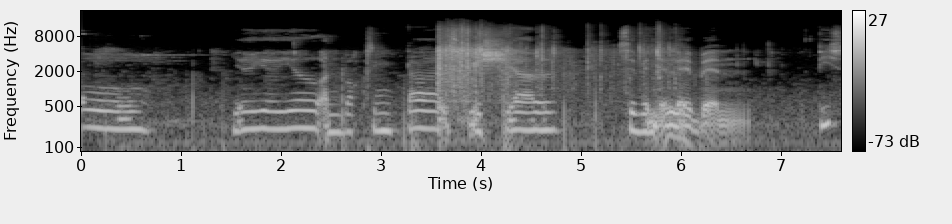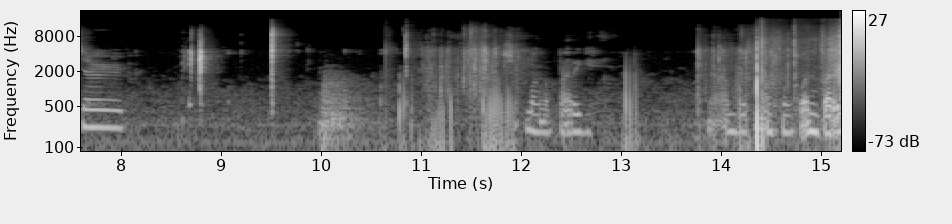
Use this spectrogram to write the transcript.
Oh, yo yo yo, unboxing ta, special 7-Eleven t-shirt. Shit, mga pare. Naabot na akong kuan pare.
